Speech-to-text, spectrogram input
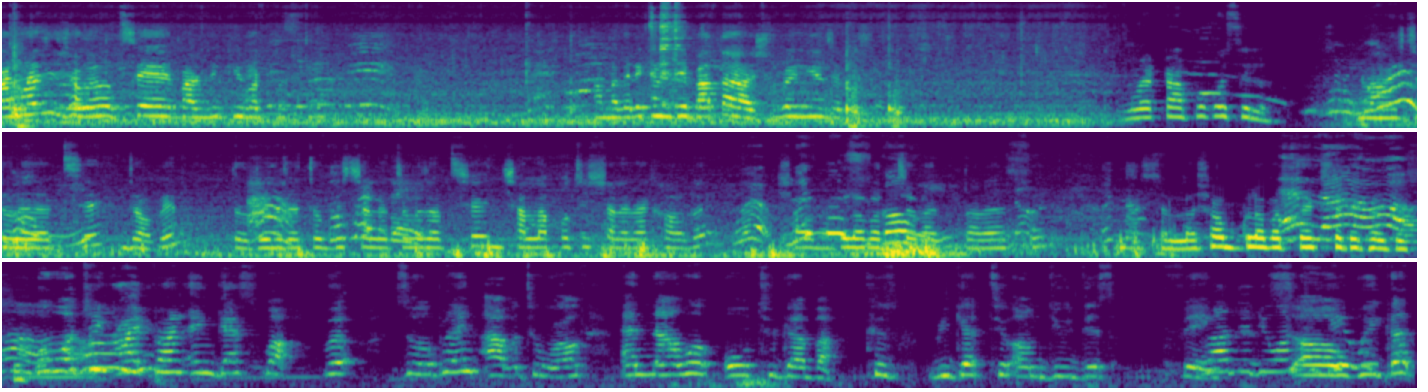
বাংলাদেশি সবাই হচ্ছে বারবিকিউ করতেছে। আমাদের এখানে যে বাতাস উপরে নিয়ে যাবে আমার একটা আপু কইছিল। মাস চলে যাচ্ছে জবে তো দুই হাজার চব্বিশ সালে চলে যাচ্ছে। ইনশাল্লাহ পঁচিশ সালে দেখা হবে। সবগুলো বাচ্চা তারা আছে। মার্শাল্লাহ সবগুলো বাচ্চা একসাথে? We're so we're playing Avatar World and now we're all together because we get to um do this thing. Roger, so we got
